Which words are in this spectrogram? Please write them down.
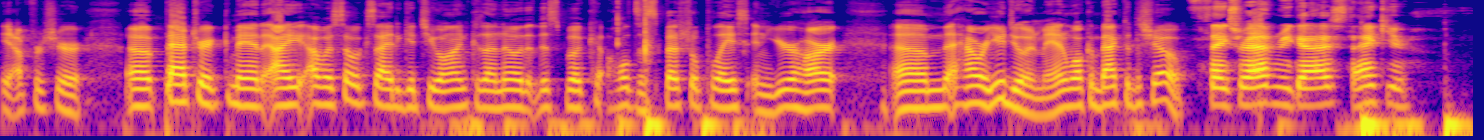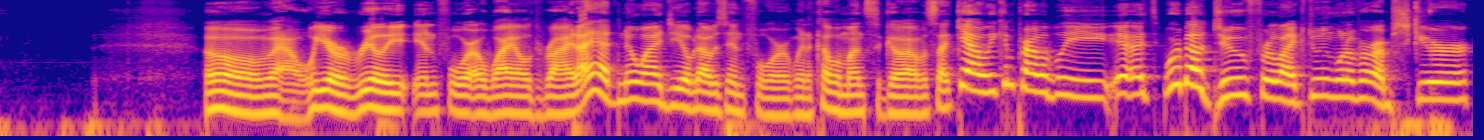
yeah, for sure. Uh, Patrick, man, I, I was so excited to get you on because I know that this book holds a special place in your heart. Um, how are you doing, man? Welcome back to the show. Thanks for having me, guys. Thank you. Oh, wow. We are really in for a wild ride. I had no idea what I was in for when a couple months ago I was like, yeah, we can probably. We're about due for like doing one of our obscure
